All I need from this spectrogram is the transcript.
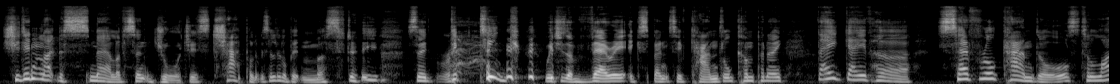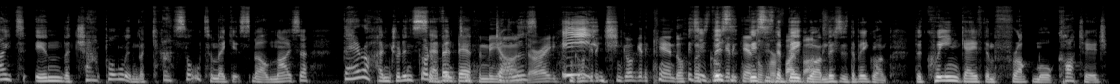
She didn't like the smell of St. George's Chapel. It was a little bit musty. So Diptyque, which is a very expensive candle company, they gave her several candles to light in the chapel, in the castle, to make it smell nicer. They're Go $170 to Bed Bath and Beyond, all right? Go get, each. a, go get a candle. This is, go this, get a is- candle this is the big bucks. one. This is the big one. The Queen gave them Frogmore Cottage.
